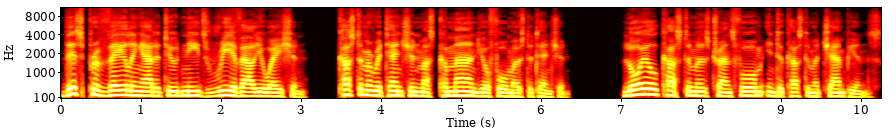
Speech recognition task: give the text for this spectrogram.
This prevailing attitude needs re-evaluation. Customer retention must command your foremost attention. Loyal customers transform into customer champions.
